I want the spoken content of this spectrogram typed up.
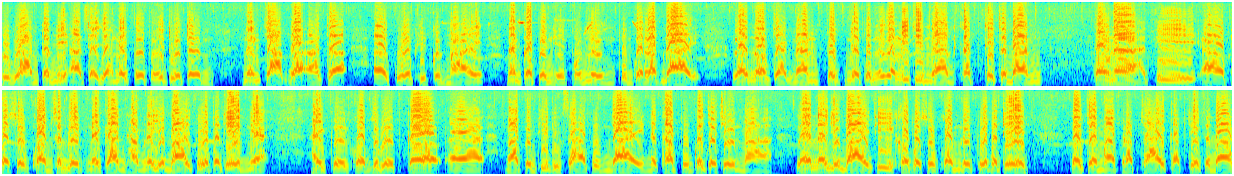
ลูกหลานตอนนี้อาจจะยังไม่เปิดเผยตัวตน เนื่องจากว่าอาจจะกลัวผิดกฎหมาย นั่นก็เป็นเหตุผลหนึ่งผมก็รับได้ และนอกจากนั้นปุ๊บเนี่ยผมก็ยังมีทีมงานครับเทศบาลก้าวหน้าที่ประสบความสำเร็จในการทำนโยบายทั่วประเทศเนี่ย ให้เกิดความสำเร็จก็มาเป็นที่ปรึกษาผมได้นะครับ ผมก็จะเชิญมา และนโยบายที่เขาประสบความสำเร็จทั่วประเทศ ก็จะมาปรับใช้กับเทศบาล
